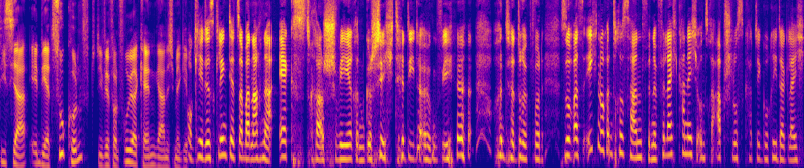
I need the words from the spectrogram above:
die es ja in der Zukunft, die wir von früher kennen, gar nicht mehr gibt. Okay, das klingt jetzt aber nach einer extra schweren Geschichte, die da irgendwie unterdrückt wurde. So, was ich noch interessant finde, vielleicht kann ich unsere Abschlusskategorie da gleich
